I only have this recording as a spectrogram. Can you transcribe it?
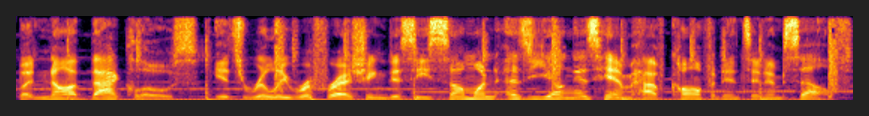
but not that close. It's really refreshing to see someone as young as him have confidence in himself.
